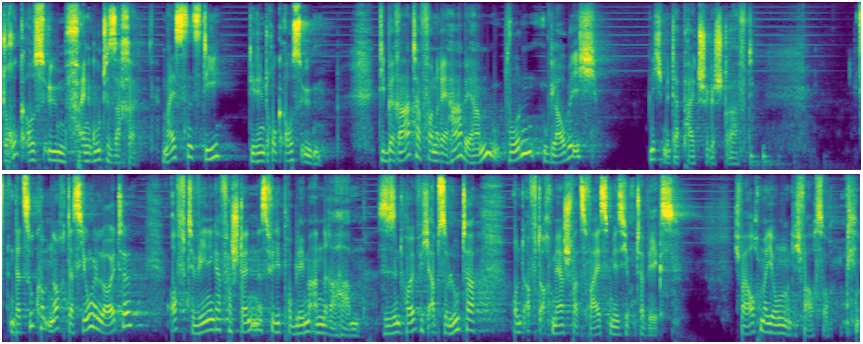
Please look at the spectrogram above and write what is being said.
Druck ausüben für eine gute Sache. Meistens die, die den Druck ausüben. Die Berater von Rehabeam wurden, glaube ich, nicht mit der Peitsche gestraft. Dazu kommt noch, dass junge Leute oft weniger Verständnis für die Probleme anderer haben. Sie sind häufig absoluter und oft auch mehr schwarz-weiß-mäßig unterwegs. Ich war auch mal jung und ich war auch so.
